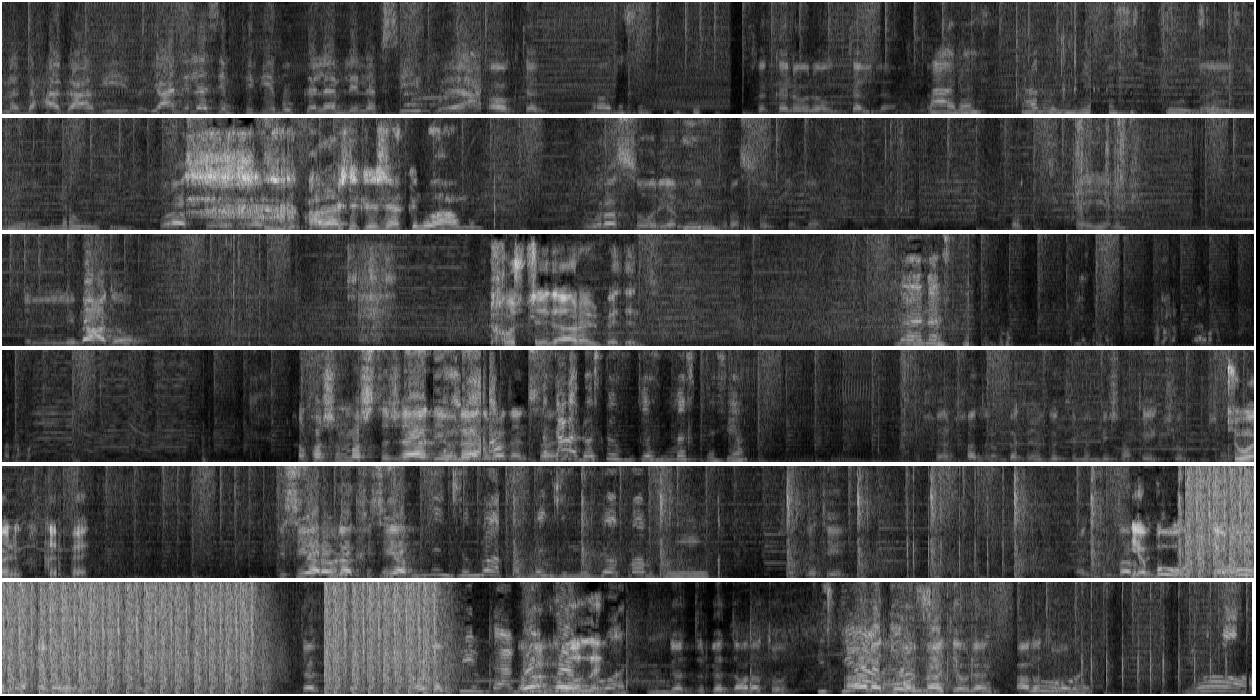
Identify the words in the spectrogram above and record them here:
ما ده حاجة عجيبة. يعني لازم تجيبوا الكلام لنفسيكوا يعني. آه قتل سكنونه وقتل لي السور ورا السور. على شكل جاك الوهم. ورا السور يمشي. ورا السور كلام هيا نمشي. اللي بعده. تخش لدار البيت أنت. لا لا نخش المشط جهاد يا أولاد وبعدين نسال تعالوا شوف كيف نختشي خير خضر مبكر قلت لي ما نبيش نعطيك شوف ما شاء الله. شو وينك اختفيت في سيارة أولاد في سيارة. ننزل ناطر ننزل للبيت الارضي 30 عندكم ضرب. يا بوت يا بوت يا اقعد في أرقد. والله. قدر قدر على طول. سيارة على طول. مات يا أولاد على طول. يا.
